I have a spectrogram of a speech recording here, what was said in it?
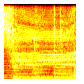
see.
